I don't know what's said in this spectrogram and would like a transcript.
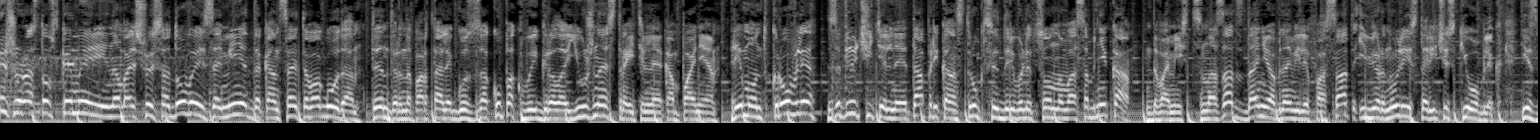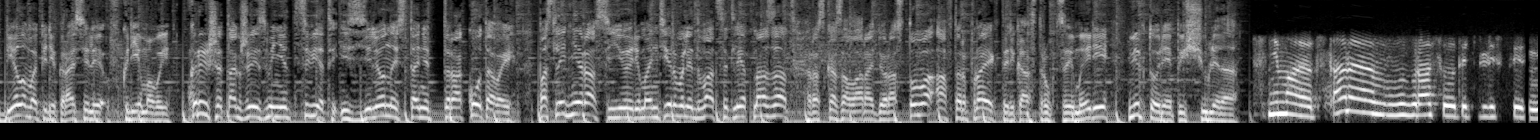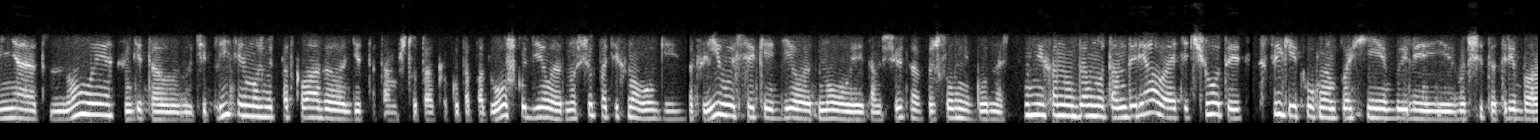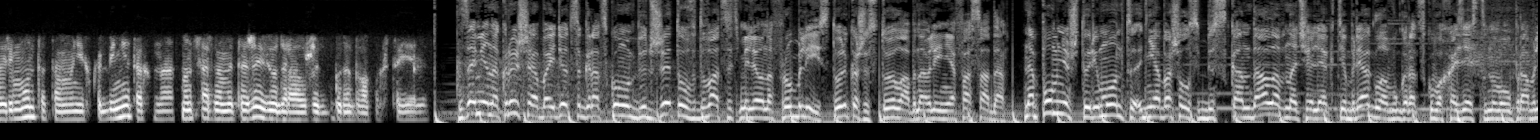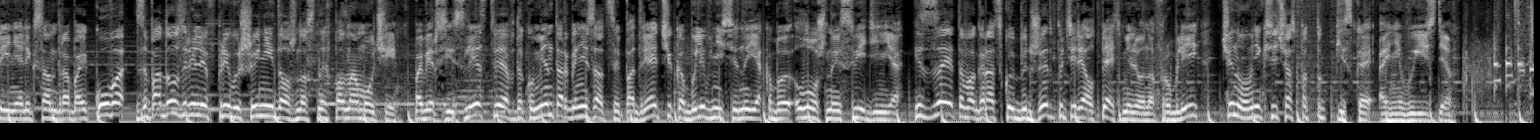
Крышу ростовской мэрии на Большой Садовой заменят до конца этого года. Тендер на портале госзакупок выиграла Южная строительная компания. Ремонт кровли – заключительный этап реконструкции дореволюционного особняка. Два месяца назад зданию обновили фасад и вернули исторический облик. Из белого перекрасили в кремовый. Крыша также изменит цвет. Из зеленой станет терракотовой. Последний раз ее ремонтировали 20 лет назад, рассказала радио Ростова автор проекта реконструкции мэрии Виктория Пищулина снимают старое, выбрасывают эти листы, меняют новые, где-то утеплитель, может быть, подкладывают, где-то там что-то, какую-то подложку делают, но все по технологии. Отливы всякие делают новые, там все это пришло в негодность. У них оно давно там дырявое, течет, и стыки к окнам плохие были, и вообще-то требовало ремонта там у них в кабинетах на мансардном этаже ведра уже года два как стояли. Замена крыши обойдется городскому бюджету в 20 миллионов рублей. Столько же стоило обновление фасада. Напомню, что ремонт не обошел обошелся без скандала. В начале октября главу городского хозяйственного управления Александра Байкова заподозрили в превышении должностных полномочий. По версии следствия, в документы организации подрядчика были внесены якобы ложные сведения. Из-за этого городской бюджет потерял 5 миллионов рублей. Чиновник сейчас под подпиской о невыезде.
